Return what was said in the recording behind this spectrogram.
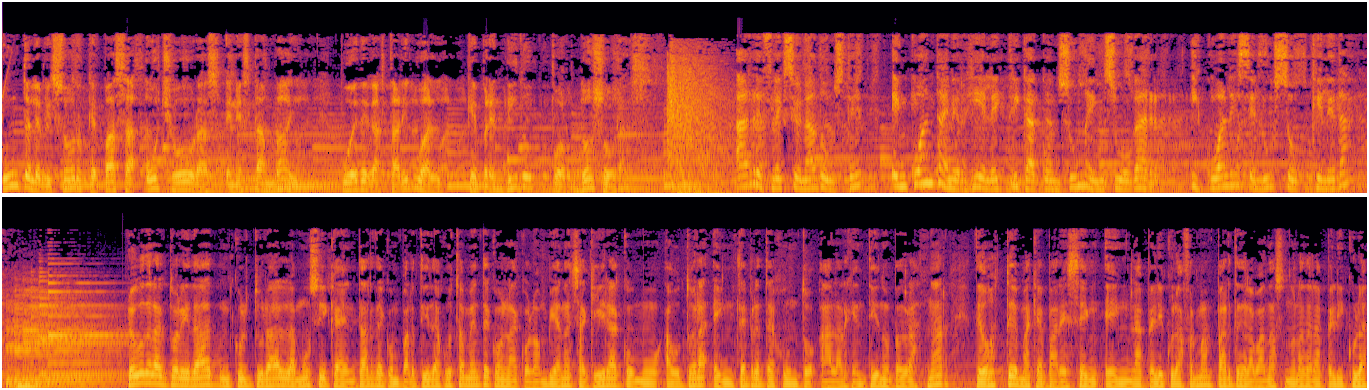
Un televisor que pasa 8 horas en stand-by puede gastar igual que prendido por 2 horas. ¿Ha reflexionado usted en cuánta energía eléctrica consume en su hogar y cuál es el uso que le da? Luego de la actualidad cultural, la música en tarde compartida justamente con la colombiana Shakira como autora e intérprete junto al argentino Pedro Aznar de dos temas que aparecen en la película, forman parte de la banda sonora de la película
